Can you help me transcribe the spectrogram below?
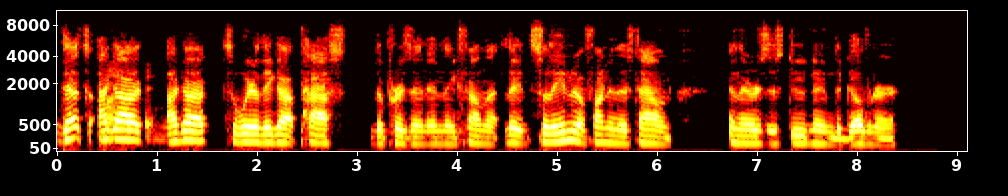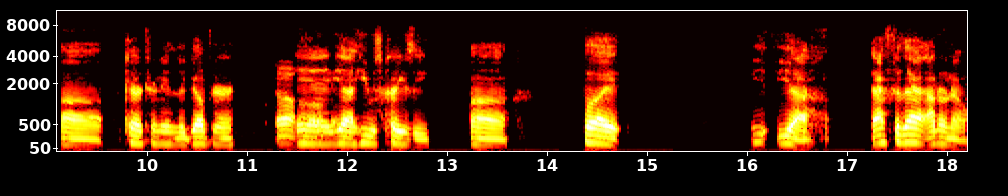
That's I got opinion. I got to where they got past the prison and they found that they so they ended up finding this town and there's this dude named the governor, uh, character named the governor, Oh, and okay. yeah, he was crazy. Uh, but y- yeah, after that, I don't know.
